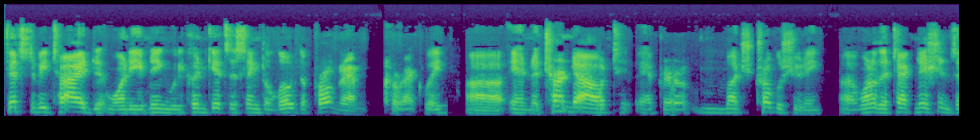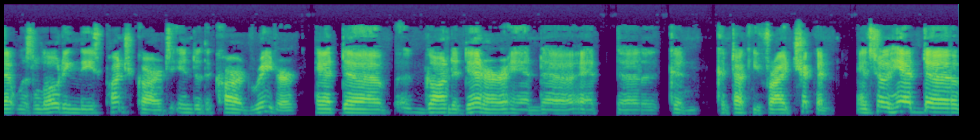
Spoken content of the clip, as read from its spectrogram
fits to be tied one evening. We couldn't get this thing to load the program correctly. Uh, and it turned out, after much troubleshooting, uh, one of the technicians that was loading these punch cards into the card reader had uh, gone to dinner and uh, at Kentucky Fried Chicken. And so he had uh,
